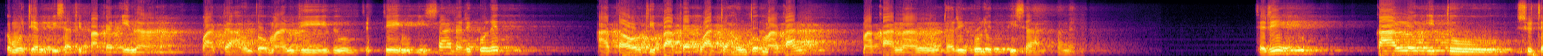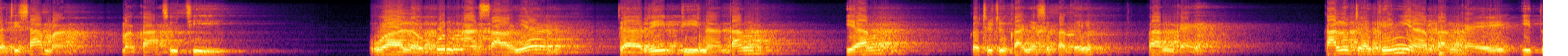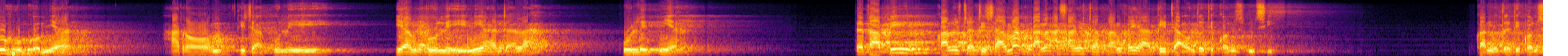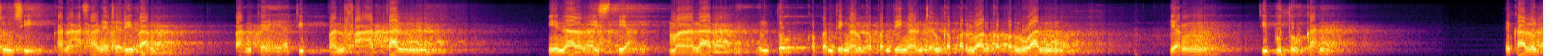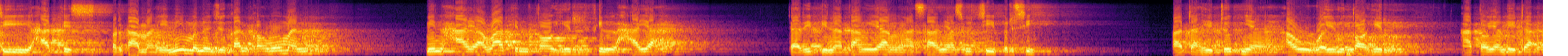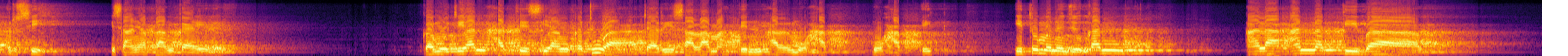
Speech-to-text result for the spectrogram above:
kemudian bisa dipakai ina, wadah untuk mandi itu, jeding, bisa dari kulit. Atau dipakai wadah untuk makan, makanan dari kulit bisa. Jadi kalau itu sudah disama, maka suci. Walaupun asalnya dari binatang yang kedudukannya sebagai bangkai. Kalau dagingnya bangkai, itu hukumnya haram, tidak boleh. Yang boleh ini adalah kulitnya. Tetapi kalau sudah disamak, karena asalnya sudah bangkai, ya tidak untuk dikonsumsi. Bukan untuk dikonsumsi, karena asalnya dari bang, bangkai, ya dimanfaatkan minal isti'malat untuk kepentingan-kepentingan dan keperluan-keperluan yang dibutuhkan. Kalau di hadis pertama ini menunjukkan keumuman. Min hayawatin tohir fil hayah. Dari binatang yang asalnya suci bersih. Pada hidupnya au wairu tohir. Atau yang tidak bersih. Misalnya bangkai. Kemudian hadis yang kedua dari Salamah bin Al-Muhab itu menunjukkan ala annat tiba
